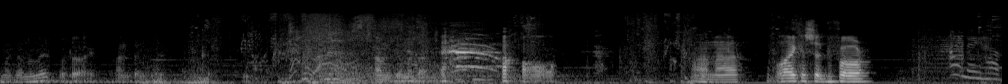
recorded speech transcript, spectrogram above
Am I gonna live or die? I'm gonna live. I'm gonna die. oh. oh no. Like I said before, but I has have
